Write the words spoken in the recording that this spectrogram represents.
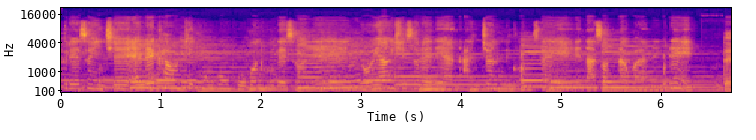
그래서 이제 LA 카운티 공공보건국에서는 요양시설에 대한 안전 검사에 나섰다고 하는데 네,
